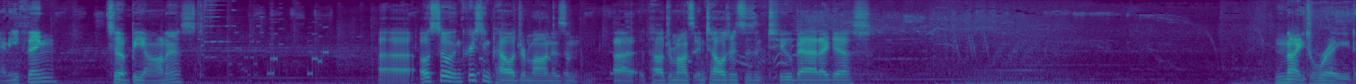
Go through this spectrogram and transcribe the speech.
anything, to be honest. Uh, also, increasing Paildramon isn't... Uh, intelligence isn't too bad, I guess. Night Raid.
